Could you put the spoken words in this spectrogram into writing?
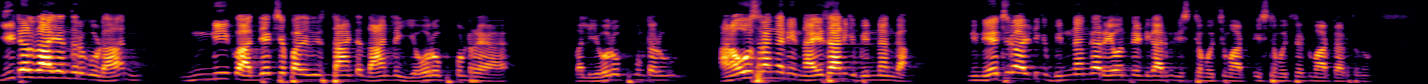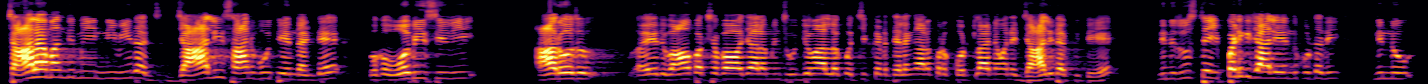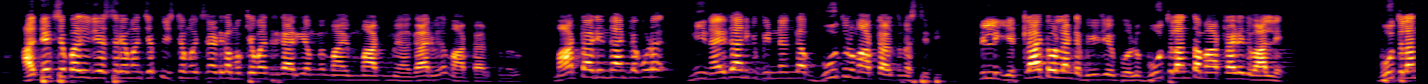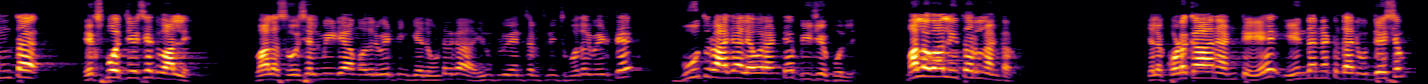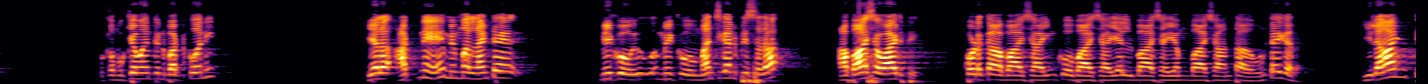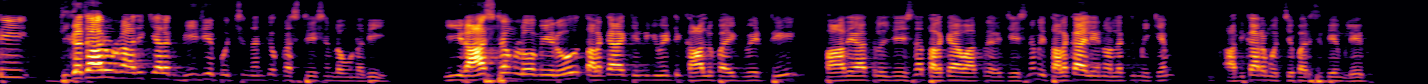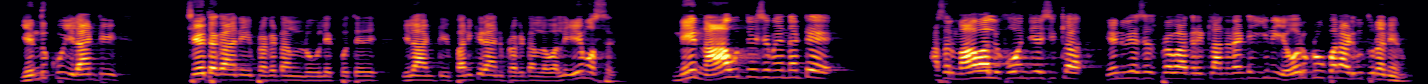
ఈటల రాజేందర్ కూడా నీకు అధ్యక్ష పదవి ఇస్తా అంటే దాంట్లో ఎవరు ఒప్పుకుంటారా? వాళ్ళు ఎవరు ఒప్పుకుంటారు? అనవసరంగా నీ నైజానికి భిన్నంగా నీ నేచురాలిటీకి భిన్నంగా రేవంత్ రెడ్డి గారి మీద ఇష్టం వచ్చి మా ఇష్టం వచ్చినట్టు మాట్లాడుతున్నావు. చాలామంది మీ నీ మీద జాలి సానుభూతి ఏంటంటే ఒక ఓబీసీవి ఆ రోజు ఏది వామపక్ష భావజాలం నుంచి ఉద్యమాల్లోకి వచ్చి ఇక్కడ తెలంగాణ కొరకు కొట్లాడడం అనే జాలి తప్పితే నిన్ను చూస్తే ఇప్పటికీ జాలి ఎందుకుంటుంది? నిన్ను అధ్యక్ష పదవి చేస్తారేమని చెప్పి ఇష్టం వచ్చినట్టుగా ముఖ్యమంత్రి గారి మా- మా- గారి మీద మాట్లాడుతున్నారు. మాట్లాడిన దాంట్లో కూడా నీ నైజానికి భిన్నంగా బూతులు మాట్లాడుతున్న స్థితి. వీళ్ళు ఎట్లాంటి వాళ్ళు అంటే బీజేపీ వాళ్ళు బూతులంతా మాట్లాడేది వాళ్ళే. బూతులంతా ఎక్స్పోజ్ చేసేది వాళ్ళే. వాళ్ళ సోషల్ మీడియా మొదలు పెడితే ఇంకేదో ఉంటుందిగా ఇన్ఫ్లుయెన్సర్స్ నుంచి మొదలు పెడితే బూతు రాజాలు ఎవరంటే బీజేపీ వాళ్ళే. మళ్ళీ వాళ్ళు ఇతరులను అంటారు. ఇలా కొడక అని అంటే ఏందన్నట్టు దాని ఉద్దేశం? ఒక ముఖ్యమంత్రిని పట్టుకొని ఇలా అట్నే మిమ్మల్ని అంటే మీకు మీకు మంచిగా అనిపిస్తుందా ఆ భాష వాడితే కొడక భాష ఇంకో భాష ఎల్ భాష ఎం భాష అంతా ఉంటాయి కదా. ఇలాంటి దిగజారుడు రాజకీయాలకు బీజేపీ వచ్చిందనికే ఫ్రస్ట్రేషన్లో ఉన్నది. ఈ రాష్ట్రంలో మీరు తలకాయ కిందికి పెట్టి కాళ్ళు పైకి పెట్టి పాదయాత్రలు చేసినా తలకాయ యాత్ర చేసినా మీ తలకాయ లేని వాళ్ళకి మీకేం అధికారం వచ్చే పరిస్థితి ఏం లేదు. ఎందుకు ఇలాంటి చేతగాని ప్రకటనలు లేకపోతే ఇలాంటి పనికిరాని ప్రకటనల వల్ల ఏమొస్తుంది? నేను నా ఉద్దేశం ఏంటంటే అసలు మా వాళ్ళు ఫోన్ చేసి ఇట్లా ఎన్విఎస్ఎస్ ప్రభాకర్ ఇట్లా అన్నాడంటే ఈయన ఎవరి గ్రూప్ అని అడుగుతున్నా నేను.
